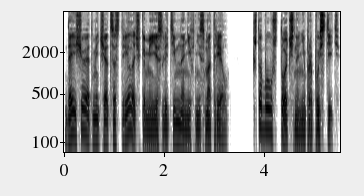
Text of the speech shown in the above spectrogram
да еще и отмечаться стрелочками, если Тим на них не смотрел чтобы уж точно не пропустить.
